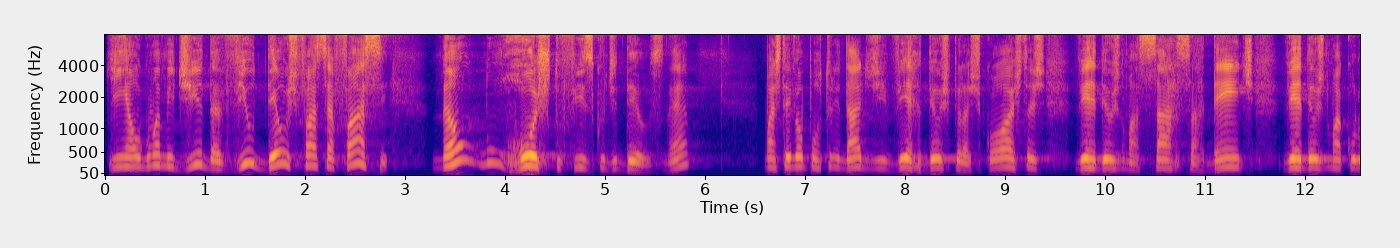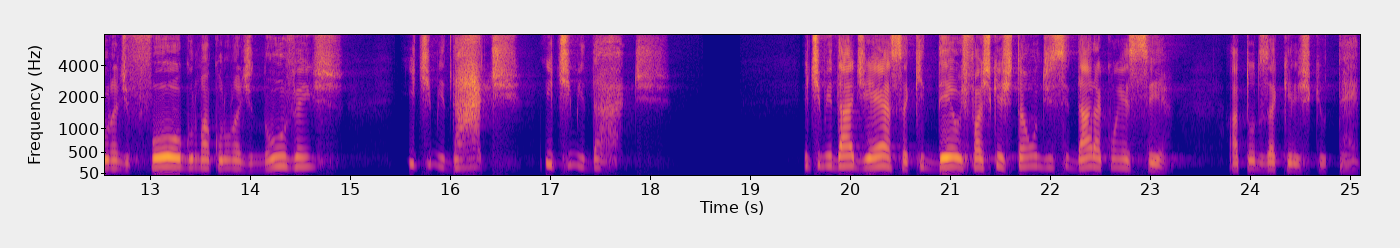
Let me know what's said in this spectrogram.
que em alguma medida viu Deus face a face, não num rosto físico de Deus, né? mas teve a oportunidade de ver Deus pelas costas, ver Deus numa sarça ardente, ver Deus numa coluna de fogo, numa coluna de nuvens. Intimidade, intimidade. Intimidade essa que Deus faz questão de se dar a conhecer a todos aqueles que o temem.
